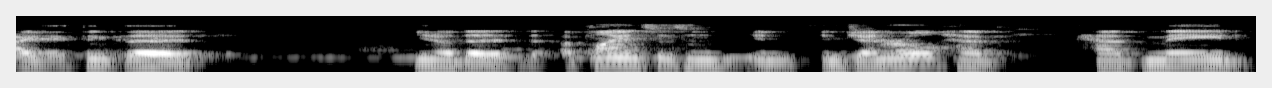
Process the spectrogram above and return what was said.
I think that you know the, the appliances in, in in general have have made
